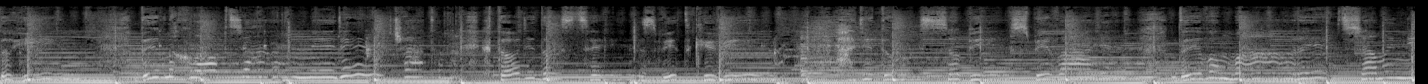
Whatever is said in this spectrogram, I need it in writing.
навздогін, дивно хлопцям і дівчатам, хто дідусь цей, звідки він, а дідусь собі співає, диво мариться мені,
